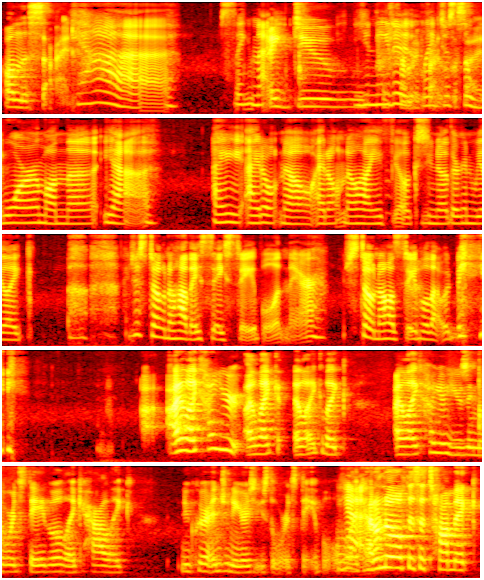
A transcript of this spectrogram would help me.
on the side. Yeah. It's like not, I do. you need it like just the warm on the yeah. I I don't know. I don't know how you feel because you know they're gonna be like. I just don't know how they say stable in there. I just don't know how stable that would be. I like how you're. I like. I like like. I like how you're using the word stable. Like how like nuclear engineers use the word stable. Like I don't know if this atomic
